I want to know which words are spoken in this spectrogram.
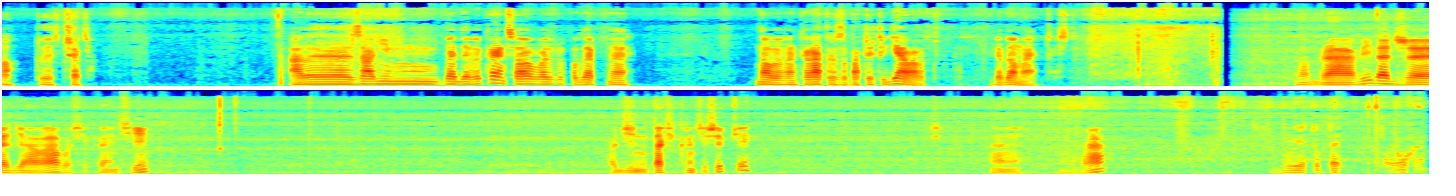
o, tu jest trzecia. Ale zanim będę wykręcał, wezmę podepnę nowy wentylator, zobaczę czy działa. Wiadomo jak to jest. Dobra, widać, że działa, bo się kręci. A dziwne, tak się kręci szybciej? A nie, dobra. Spróbuję tutaj ruchem.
